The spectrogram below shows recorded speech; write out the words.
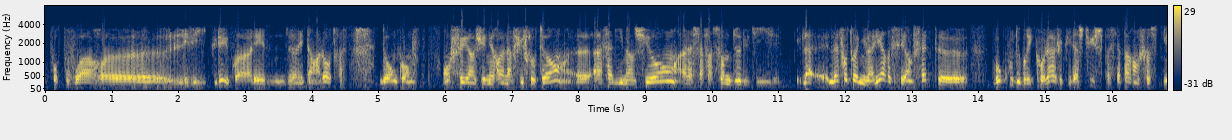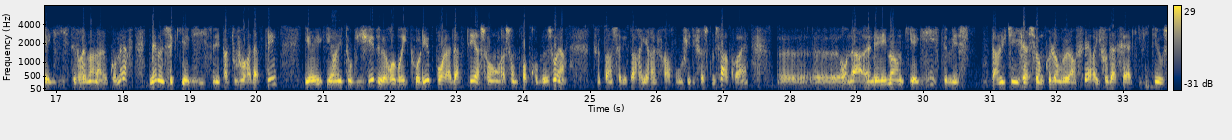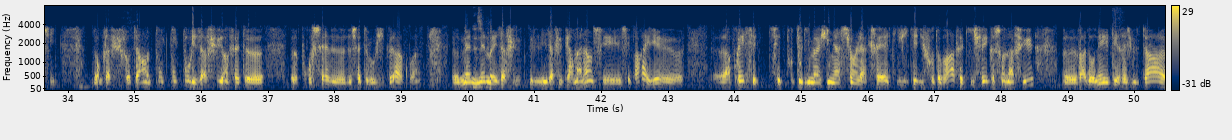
pour pouvoir euh, les véhiculer, quoi, aller d'un étang à l'autre. Hein. Donc on, fait en général un affût flottant euh, à sa dimension, à sa façon de l'utiliser. La, la, photo animalière, c'est en fait euh, beaucoup de bricolage et puis d'astuces, parce qu'il n'y a pas grand-chose qui existe vraiment dans le commerce. Même ce qui existe n'est pas toujours adapté, et, et on est obligé de le rebricoler pour l'adapter à son, à son propre besoin. Je pense à des barrières infrarouges et des choses comme ça. Quoi, hein. euh, on a un élément qui existe, mais dans l'utilisation que l'on veut en faire, il faut de la créativité aussi. Donc l'affût flottant, tous les affûts en fait euh, euh, procèdent de cette logique-là, quoi. Euh, même même les affûts, les affûts permanents, c'est c'est pareil. Hein. après, c'est toute l'imagination et la créativité du photographe qui fait que son affût va donner des résultats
